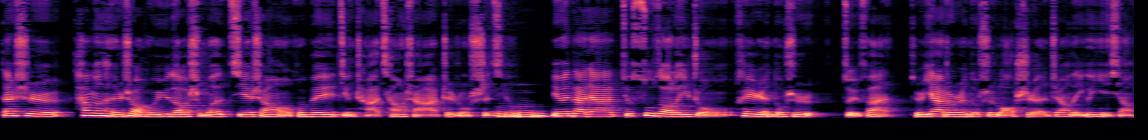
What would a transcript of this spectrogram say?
但是他们很少会遇到什么街上会被警察枪杀这种事情，嗯，因为大家就塑造了一种黑人都是罪犯，就是亚洲人都是老实人这样的一个印象。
